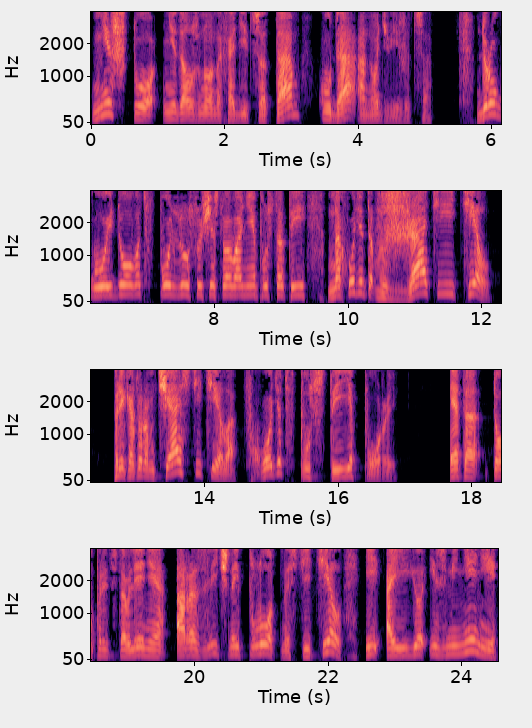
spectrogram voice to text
ничто не должно находиться там, куда оно движется. Другой довод в пользу существования пустоты находит в сжатии тел, при котором части тела входят в пустые поры. Это то представление о различной плотности тел и о ее изменении,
